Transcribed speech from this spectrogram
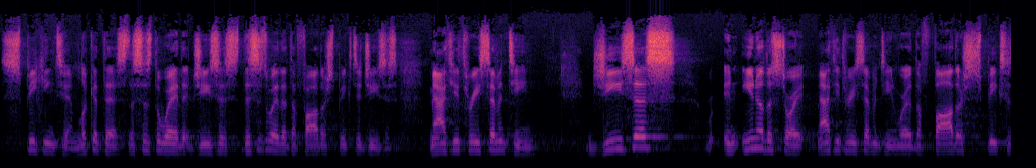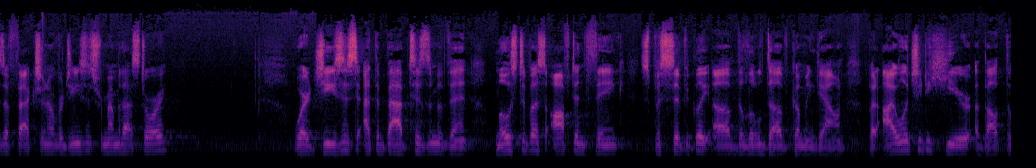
speaking to him. Look at this. This is the way that Jesus, this is the way that the Father speaks to Jesus. Matthew 3 17. Jesus, you know the story, Matthew 3 17, where the Father speaks his affection over Jesus. Remember that story? Where Jesus at the baptism event, most of us often think specifically of the little dove coming down, but I want you to hear about the,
